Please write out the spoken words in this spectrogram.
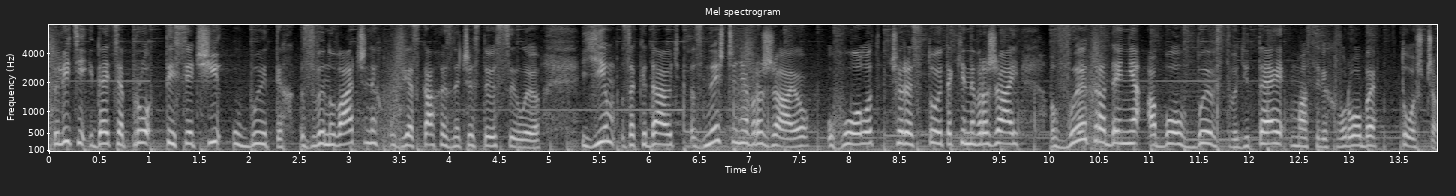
столітті йдеться про тисячі убитих, звинувачених у зв'язках із нечистою силою. Їм закидають знищення врожаю, голод через той такий неврожай, викрадення або вбивство дітей, масові хвороби тощо.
